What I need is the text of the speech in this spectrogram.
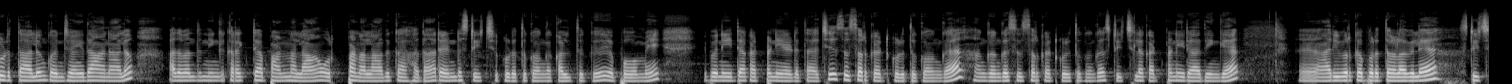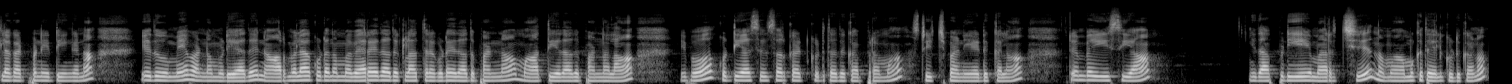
கொடுத்தாலும் கொஞ்சம் இதானாலும் அதை வந்து நீங்கள் கரெக்டாக பண்ணலாம் ஒர்க் பண்ணலாம். அதுக்காக தான் ரெண்டு ஸ்டிச் கொடுத்துக்கோங்க கழுத்துக்கு எப்போவுமே. இப்போ நீட்டாக கட் பண்ணி எடுத்தாச்சு. சிசர் கட் கொடுத்துக்கோங்க. அங்கங்கே சிசர் கட் கொடுத்துக்கோங்க. ஸ்டிச்சில் கட் பண்ணிடாதீங்க. அறிவுறுக்க பொறுத்த அளவில் ஸ்டிச்சில் கட் பண்ணிட்டீங்கன்னா எதுவுமே பண்ண முடியாது. நார்மலாக கூட நம்ம வேறு ஏதாவது கிளாத்தில் கூட ஏதாவது பண்ணால் மாற்றி ஏதாவது பண்ணலாம். இப்போது குட்டியாக சிசர் கட் கொடுத்ததுக்கப்புறம் அப்புறமா ஸ்டிச் பண்ணி எடுக்கலாம். ரொம்ப ஈஸியாக இதை அப்படியே மறைச்சு நம்ம அமுக்கு தையல் கொடுக்கணும்.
